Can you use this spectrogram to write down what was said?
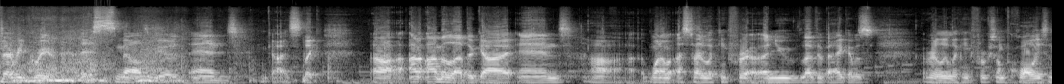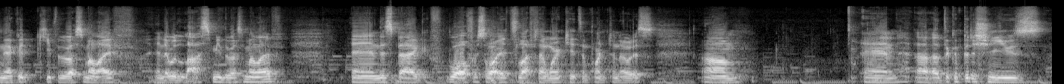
very great. It smells good and guys, like uh, I'm a leather guy and uh, when I started looking for a new leather bag, I was really looking for some quality, something I could keep for the rest of my life and it would last me the rest of my life. And this bag, well, first of all, it's lifetime warranty, it's important to notice. Um, and uh, the competition use,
